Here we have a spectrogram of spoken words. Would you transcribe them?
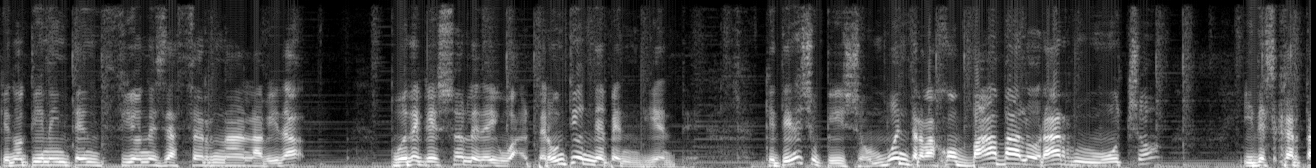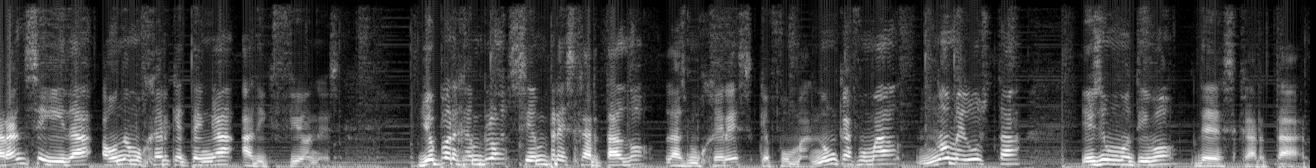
que no tiene intenciones de hacer nada en la vida, puede que eso le dé igual. Pero un tío independiente, que tiene su piso, un buen trabajo, va a valorar mucho y descartará enseguida a una mujer que tenga adicciones. Yo, por ejemplo, siempre he descartado las mujeres que fuman. Nunca he fumado, no me gusta y es un motivo de descartar.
